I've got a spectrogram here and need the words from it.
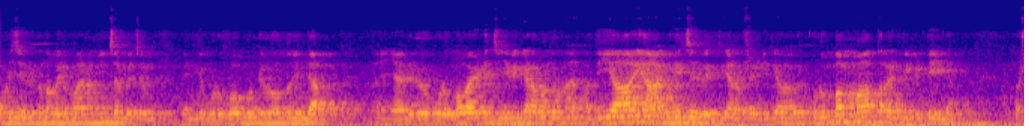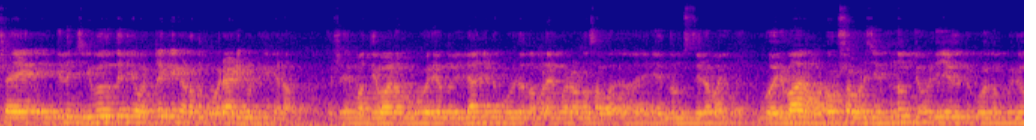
ഓടിച്ച് കിട്ടുന്ന വരുമാനം മിച്ചം വെച്ചും എനിക്ക് കുടുംബവും കുട്ടികളൊന്നും ഇല്ല. ഞാനൊരു കുടുംബമായിട്ട് ജീവിക്കണമെന്ന് അതിയായി ആഗ്രഹിച്ചൊരു വ്യക്തിയാണ്. പക്ഷേ എനിക്ക് കുടുംബം മാത്രം എനിക്ക് കിട്ടിയില്ല. പക്ഷേ എങ്കിലും ജീവിതത്തിൽ ഈ ഒറ്റയ്ക്ക് കടന്ന് പോരാടിക്കൊണ്ടിരിക്കണം. പക്ഷേ മദ്യപാനം പുകവലിയൊന്നും ഇല്ലാഞ്ഞിട്ട് പോലും നമ്മളെ പോലുള്ള സവ എന്നും സ്ഥിരമായി വരുമാനം ഓട്ടോറിക്ഷ ഓടിച്ച് എന്നും ജോലി ചെയ്തിട്ട് പോലും നമുക്കൊരു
